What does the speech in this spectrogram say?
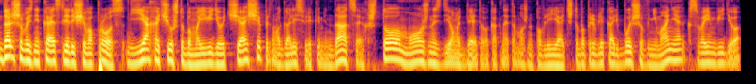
Дальше возникает следующий вопрос. Я хочу, чтобы мои видео чаще предлагались в рекомендациях. Что можно сделать для этого? Как на это можно повлиять, чтобы привлекать больше внимания к своим видео?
